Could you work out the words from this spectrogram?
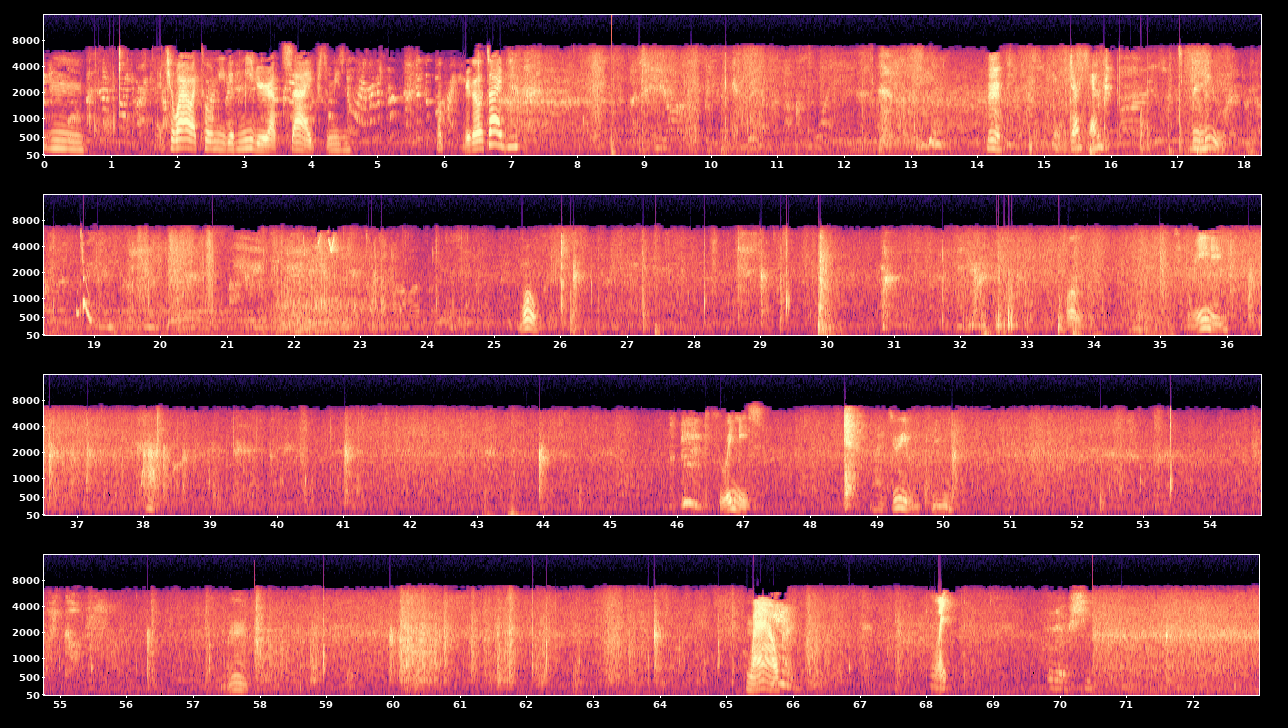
Hmm. That chihuahua told me to meet her outside for some reason. Oh, here go outside. Hmm. It's dark out. It's blue. Whoa. Whoa. It's raining. Goodness. I do even. Mm. Wow. What? Hello, sheep.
